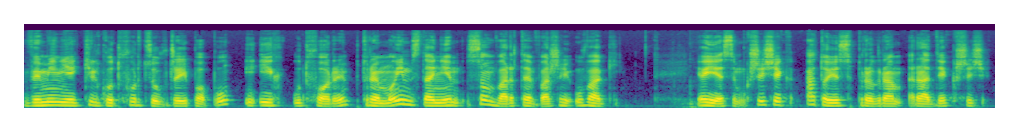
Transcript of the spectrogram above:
wymienię kilku twórców J-popu i ich utwory, które moim zdaniem są warte waszej uwagi. Ja jestem Krzysiek, a to jest program Radia Krzysiek.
